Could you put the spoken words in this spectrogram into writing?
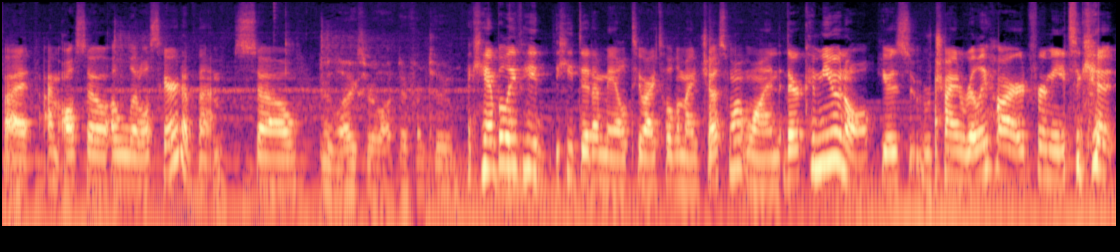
but I'm also a little scared of them. So Your legs are a lot different too. I can't believe he he did a male too. I told him I just want one. They're communal. He was trying really hard for me to get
